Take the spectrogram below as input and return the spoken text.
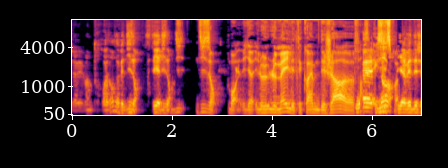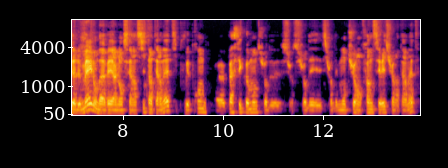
j'avais 23 ans, ça fait 10 ans. C'était il y a 10 ans. 10 ans. Bon, y a, le, le, mail était quand même déjà. Euh, ouais, non, il y avait déjà le mail. On avait lancé un site internet. Ils pouvaient prendre, euh, passer commande sur, de, sur, sur, des, sur des montures en fin de série sur internet.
